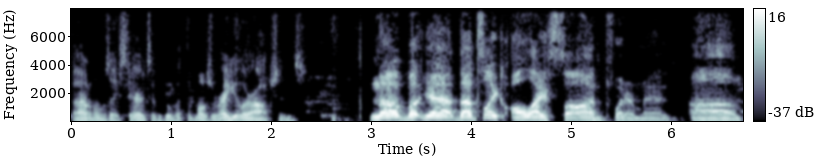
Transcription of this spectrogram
don't want to say stereotypical, but the most regular options. No, but yeah, that's like all I saw on Twitter, man. Um,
